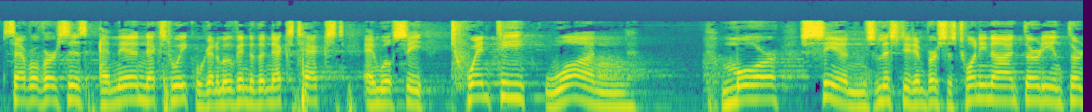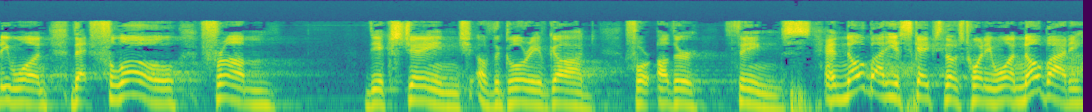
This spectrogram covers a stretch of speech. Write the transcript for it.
several verses. And then next week we're going to move into the next text and we'll see 21 more sins listed in verses 29, 30, and 31 that flow from the exchange of the glory of God for other things. And nobody escapes those 21. Nobody.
